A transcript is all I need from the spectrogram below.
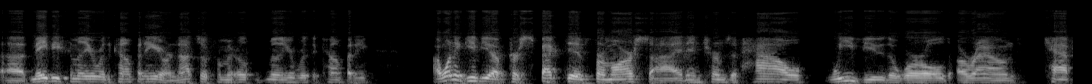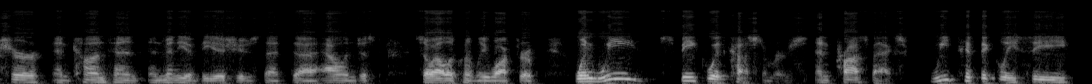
uh, may be familiar with the company or not so familiar with the company. I want to give you a perspective from our side in terms of how we view the world around capture and content and many of the issues that uh, Alan just so eloquently walked through. When we speak with customers and prospects, we typically see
